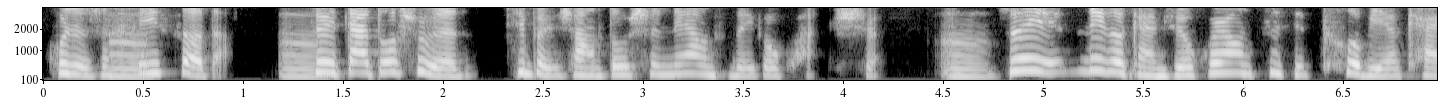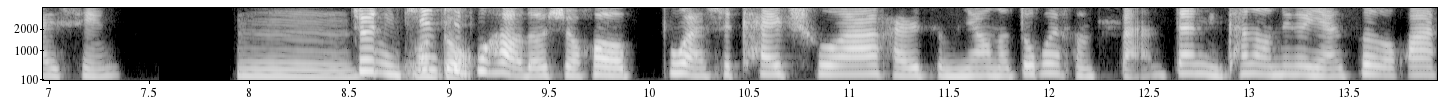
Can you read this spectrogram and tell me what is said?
或者是黑色的，所以大多数人基本上都是那样子的一个款式。嗯，所以那个感觉会让自己特别开心。嗯，就你天气不好的时候，不管是开车啊还是怎么样的，都会很烦。但你看到那个颜色的话，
